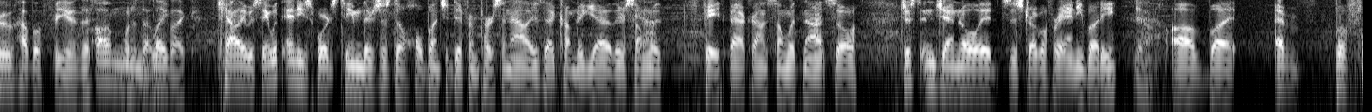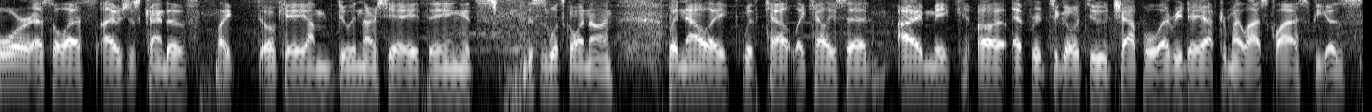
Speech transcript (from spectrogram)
crew how about for you this Um, what does that like- look like Callie was saying, with any sports team, there's just a whole bunch of different personalities that come together. There's some Yeah. with faith backgrounds, some with not. So, just in general, it's a struggle for anybody. yeah Uh, but ev- before SLS, I was just kind of like, okay, I'm doing the RCIA thing. It's this is what's going on. But now, like with Cal, like Callie said, I make uh, effort to go to chapel every day after my last class because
